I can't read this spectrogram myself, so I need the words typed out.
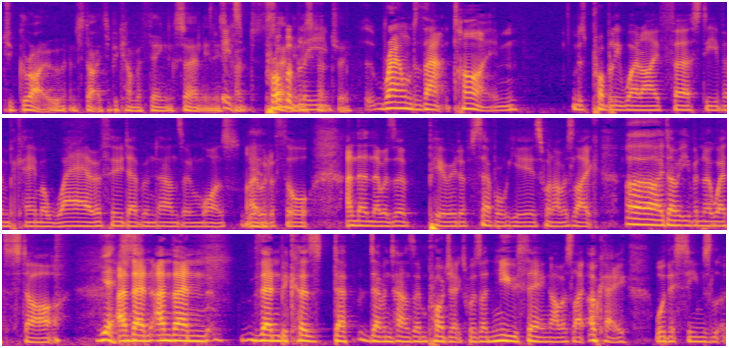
to grow and started to become a thing. Certainly in this, it's country, probably country. round that time was probably when I first even became aware of who Devin Townsend was. I would have thought, and then there was a period of several years when I was like, uh, I don't even know where to start. Yes. and then and then then because De- Devin Townsend project was a new thing, I was like, okay, well, this seems l-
